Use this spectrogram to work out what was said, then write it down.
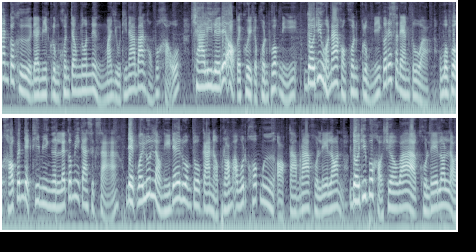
นั่นก็คือได้มีกลุ่มคนจำนวนหนึ่งมาอยู่ที่หน้าบ้านของพวกเขา ชาลีเลยได้ออกไปคุยกับคนพวกนี้ โดยที่หัวหน้าของคนกลุ่มนี้ก็ได้แสดงตัว ว่าพวกเขาเป็นเด็กที่มีเงินและก็มีการศึกษา เด็กวัยรุ่นเหล่านี้ได้รวมตัวกันพร้อมอาวุธครบมือออกตามล่าคนเล่ร่อน โดยที่พวกเขาเชื่อว่าคนเล่ร่อนเหล่า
